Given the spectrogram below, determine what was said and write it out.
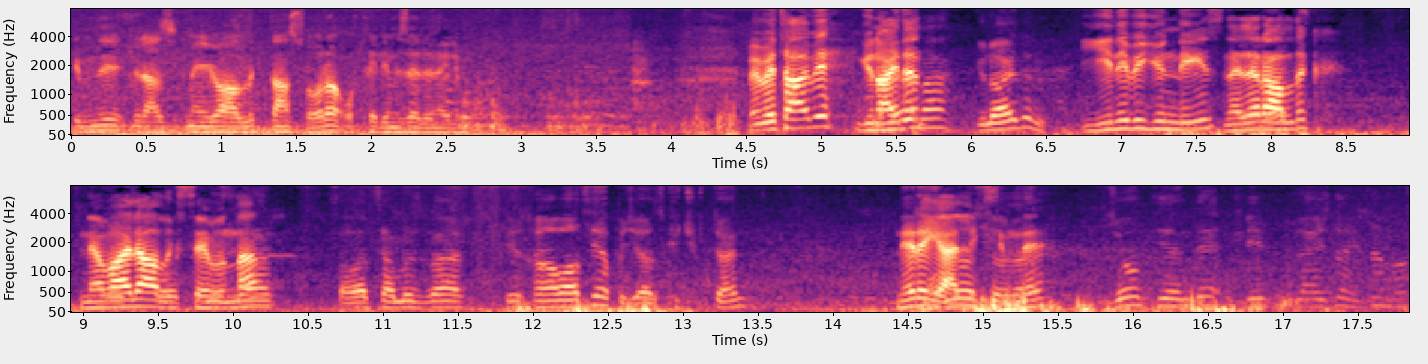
Şimdi birazcık meyve aldıktan sonra otelimize dönelim. Mehmet abi günaydın. Merhaba, Günaydın. Yeni bir gündeyiz. Neler aldık? Nevale aldık Tostumuz Seven'dan. var, Salatamız var. Bir kahvaltı yapacağız küçükten. Nereye geldik Ondan sonra şimdi? Jomtien'de bir plajdayız ama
